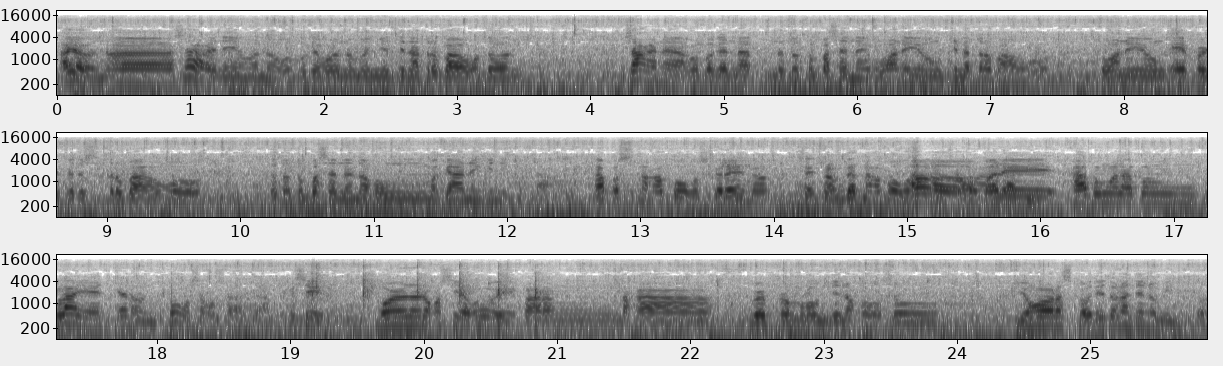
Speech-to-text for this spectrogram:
Ayun, ah sa akin na yung ano, kumbaga ko naman yung tinatrabaho ko doon. Sa akin na, kumbaga nat natutumpasan na kung ano yung tinatrabaho ko. Kung ano yung effort ko doon sa trabaho ko, natutumpasan na na kung magkano yung kinikita ko. Tapos nakapokus ka rin, no? Aside from that, nakapokus ka Oo, rin sa mga bali, gabi. habang wala pang client, ganun, focus ako sa gabi. Kasi, more on ano kasi ako eh, parang naka work from home din ako. So, yung oras ko, dito lang din umiikot.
